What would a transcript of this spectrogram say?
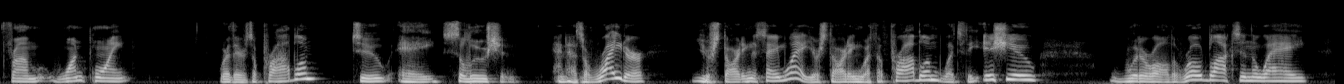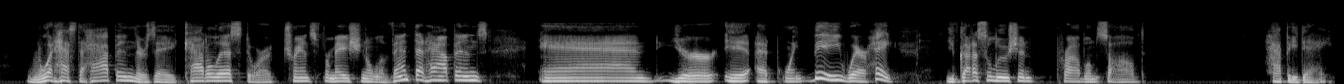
from one point where there's a problem to a solution. And as a writer, you're starting the same way. You're starting with a problem. What's the issue? What are all the roadblocks in the way? What has to happen? There's a catalyst or a transformational event that happens and you're at point B where, hey, you've got a solution, problem solved, happy day.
